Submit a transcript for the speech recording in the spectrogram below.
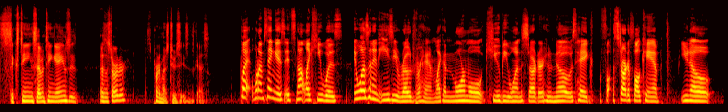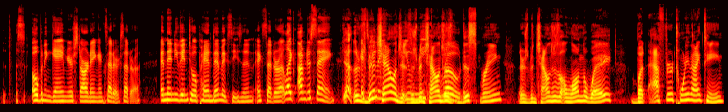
16, 17 games as a starter. It's pretty much two seasons, guys. But what I'm saying is, it's not like he was. It wasn't an easy road for him, like a normal QB one starter who knows, hey, f- start a fall camp, you know, s- opening game you're starting, et cetera, et cetera. And then you get into a pandemic season, et cetera. Like I'm just saying, Yeah, there's been, been challenges. There's been challenges road. this spring. There's been challenges along the way, but after 2019,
